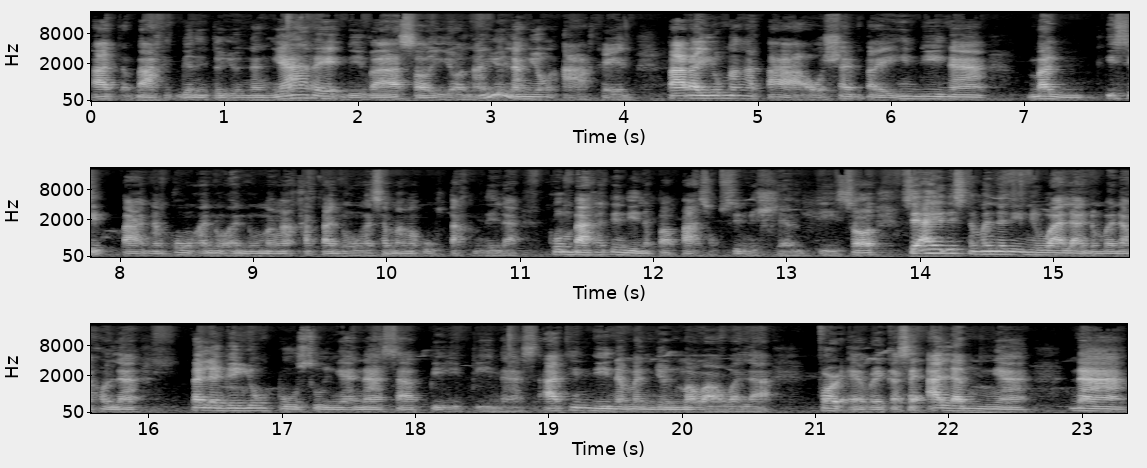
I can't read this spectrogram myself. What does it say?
at bakit ganito yung nangyari, di ba? So, yun. Ayun lang yung akin. Para yung mga tao, syempre, hindi na mag-isip pa ng kung ano-anong mga katanungan sa mga utak nila kung bakit hindi napapasok si Michelle T. So, si Iris naman naniniwala naman ako na talaga yung puso niya nasa Pilipinas at hindi naman yun mawawala forever kasi alam niya na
